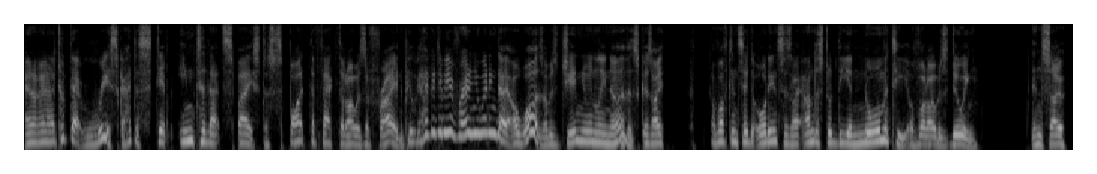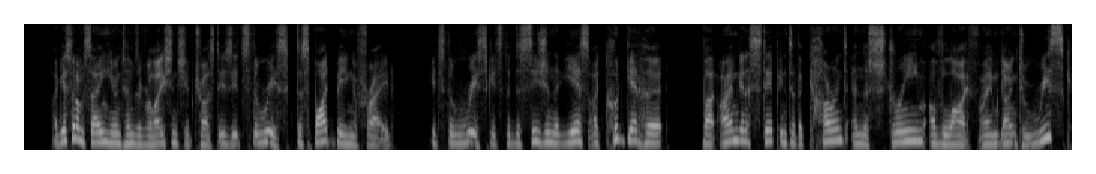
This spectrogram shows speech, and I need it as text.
and I, took that risk. I had to step into that space despite the fact that I was afraid. And people go, How could you be afraid on your wedding day? I was. I was genuinely nervous because I, I've often said to audiences, I understood the enormity of what I was doing. And so I guess what I'm saying here in terms of relationship trust is it's the risk, despite being afraid it's the risk. It's the decision that, yes, I could get hurt, but I am going to step into the current and the stream of life. I am going to risk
